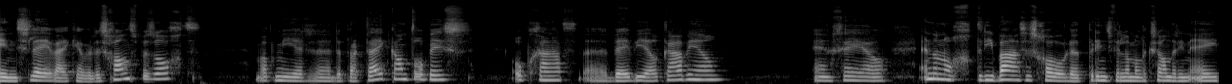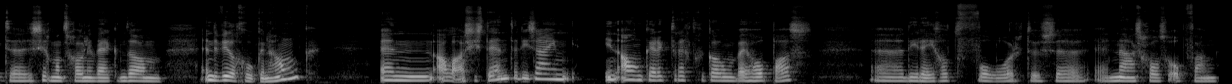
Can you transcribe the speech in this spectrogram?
in Sleewijk hebben we de Schans bezocht. Wat meer eh, de praktijkkant op is, opgaat. eh, BBL, KBL en GL. En dan nog drie basisscholen. Prins Willem-Alexander in Eten, de in Werkendam en de Wilgroek in Hank. En alle assistenten die zijn in Almkerk terechtgekomen bij Hoppas. Eh, die regelt voor, tussen en naschoolse opvang.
